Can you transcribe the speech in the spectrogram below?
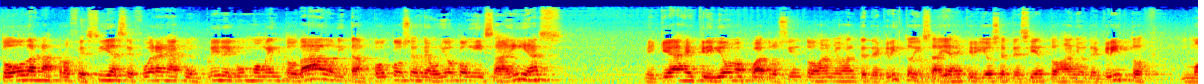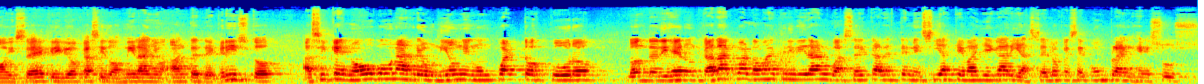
todas las profecías se fueran a cumplir en un momento dado, ni tampoco se reunió con Isaías. Miqueas escribió unos 400 años antes de Cristo, Isaías escribió 700 años de Cristo, Moisés escribió casi 2000 años antes de Cristo. Así que no hubo una reunión en un cuarto oscuro donde dijeron, cada cual vamos a escribir algo acerca de este Mesías que va a llegar y hacer lo que se cumpla en Jesús.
